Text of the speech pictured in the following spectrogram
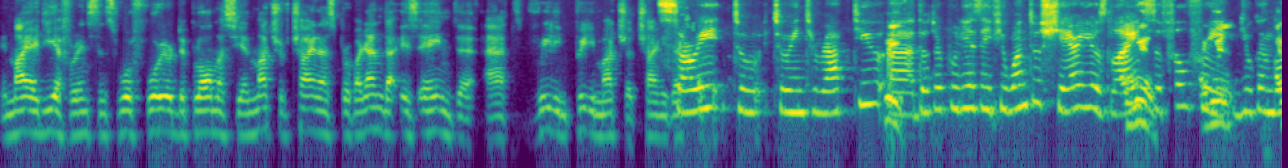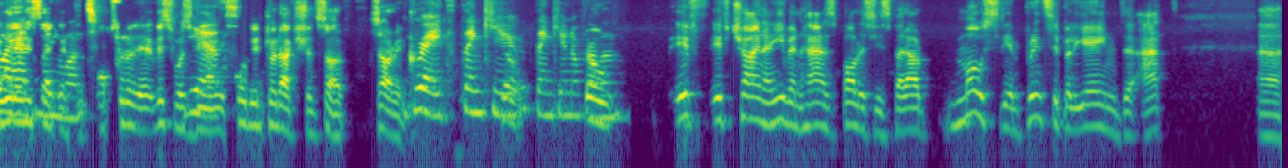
In my idea, for instance, wolf warrior diplomacy and much of China's propaganda is aimed at really pretty much at Chinese. Sorry to to interrupt you, uh, Dr. Pugliese. If you want to share your slides, feel free. You can go ahead when you want. Absolutely, this was yes. the full introduction. So sorry. Great, thank you, so, thank you. No problem. So, if if China even has policies that are mostly and principally aimed at uh,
